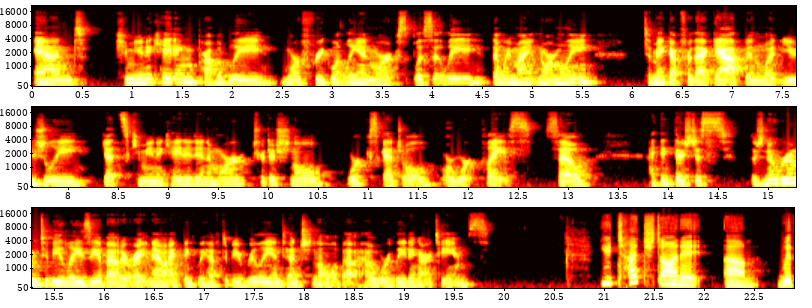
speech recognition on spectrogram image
and communicating probably more frequently and more explicitly than we might normally to make up for that gap in what usually gets communicated in a more traditional work schedule or workplace. So I think there's just there's no room to be lazy about it right now. I think we have to be really intentional about how we're leading our teams. You touched on it um, with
